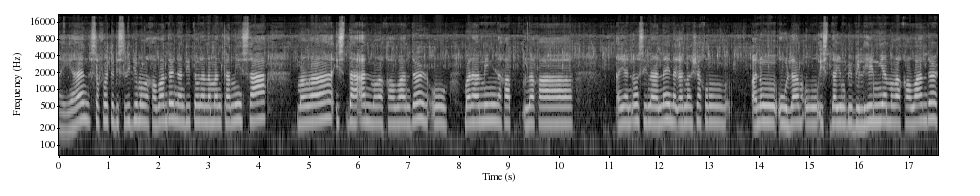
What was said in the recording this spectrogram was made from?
Ayan so for to this video mga kawander nandito na naman kami sa mga isdaan mga kawander. O maraming naka naka ayan o si nanay nag-ano siya kung anong ulam o isda yung bibilhin niya mga kawander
